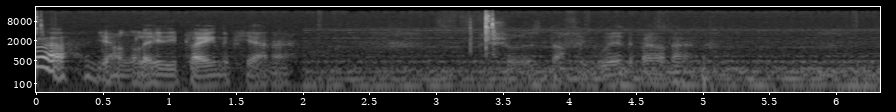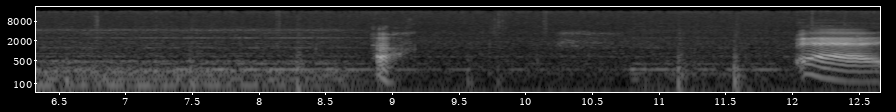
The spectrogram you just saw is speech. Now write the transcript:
Ah, young lady playing the piano. I'm sure there's nothing weird about that. Oh. Uh,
